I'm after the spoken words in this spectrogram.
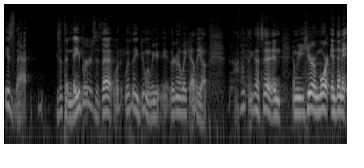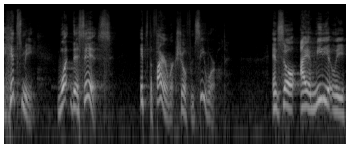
is that? Is it the neighbors? Is that, what, what are they doing? We, they're going to wake Ellie up. I don't think that's it. And, and we hear more, and then it hits me what this is. It's the fireworks show from SeaWorld. And so I immediately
